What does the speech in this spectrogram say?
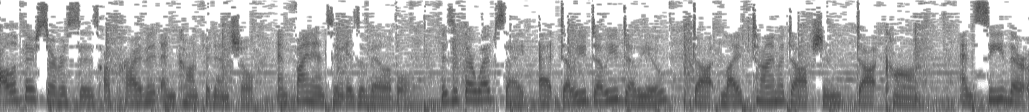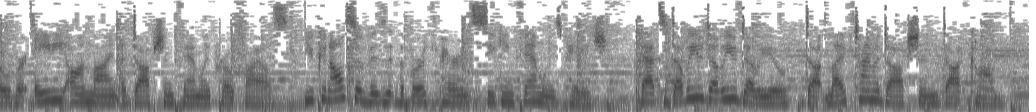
All of their services are private and confidential, and financing is available. Visit their website at www.lifetimeadoption.com and see their over 80 online adoption family profiles. You can also visit the Birth Parents Seeking Families page. That's www.lifetimeadoption.com.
